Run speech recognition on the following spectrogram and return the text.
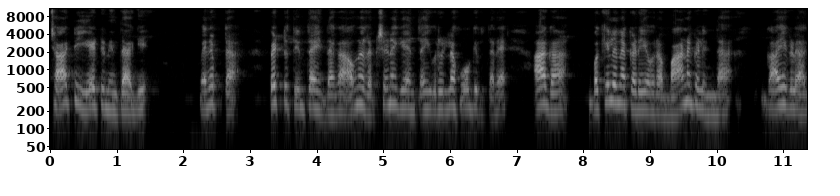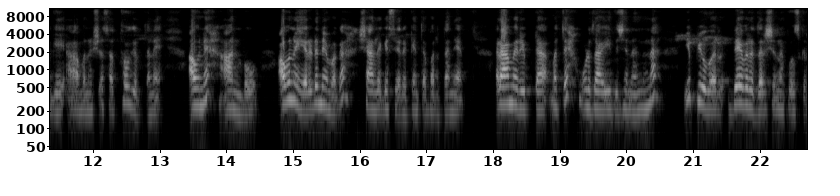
ಚಾಟಿ ಏಟಿನಿಂದಾಗಿ ಮೆನಪ್ತಾ ಪೆಟ್ಟು ತಿಂತಾ ಇದ್ದಾಗ ಅವನ ರಕ್ಷಣೆಗೆ ಅಂತ ಇವರೆಲ್ಲ ಹೋಗಿರ್ತಾರೆ. ಆಗ ವಕೀಲನ ಕಡೆಯವರ ಬಾಣಗಳಿಂದ ಗಾಯಗಳಾಗಿ ಆ ಮನುಷ್ಯ ಸತ್ತೋಗಿರ್ತಾನೆ. ಅವನೇ ಆನ್ಬು. ಅವನ ಎರಡನೇ ಮಗ ಶಾಲೆಗೆ ಸೇರಕ್ಕೆ ಅಂತ ಬರ್ತಾನೆ. ರಾಮರಿಪ್ಟ ಮತ್ತೆ ಉಳಿದ ಐದು ಜನನನ್ನ ಇಪ್ಯುವರ್ ದೇವರ ದರ್ಶನಕ್ಕೋಸ್ಕರ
